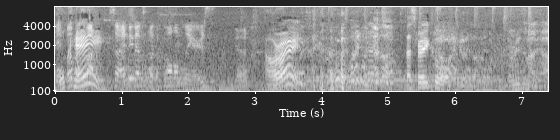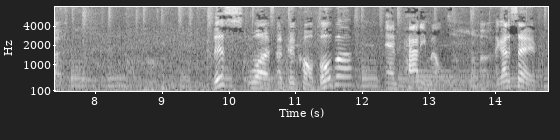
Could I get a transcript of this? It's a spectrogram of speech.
and okay. bun. So I think that's what all layers. Yeah. All right. That's very cool. The reason I asked This was a good call. Boba and patty melt. I gotta say, It's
